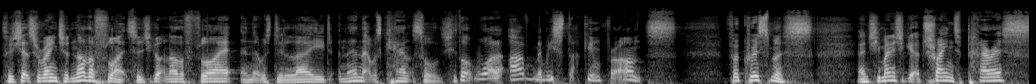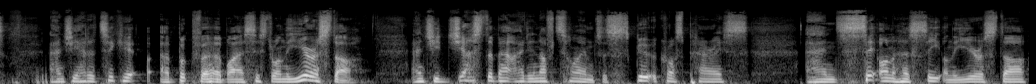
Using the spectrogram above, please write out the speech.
So she had to arrange another flight. So she got another flight, and that was delayed, and then that was cancelled. She thought, "What? I'm going to be stuck in France for Christmas." And she managed to get a train to Paris, and she had a ticket booked for her by her sister on the Eurostar. And she just about had enough time to scoot across Paris and sit on her seat on the Eurostar.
